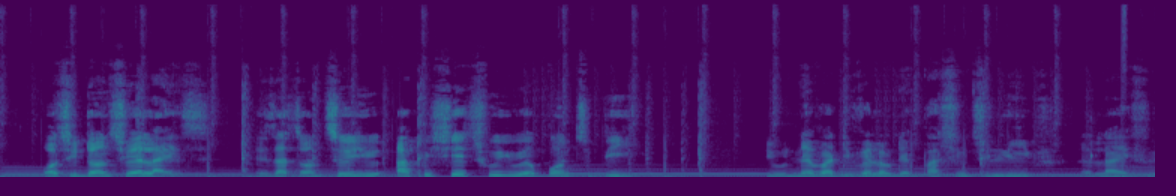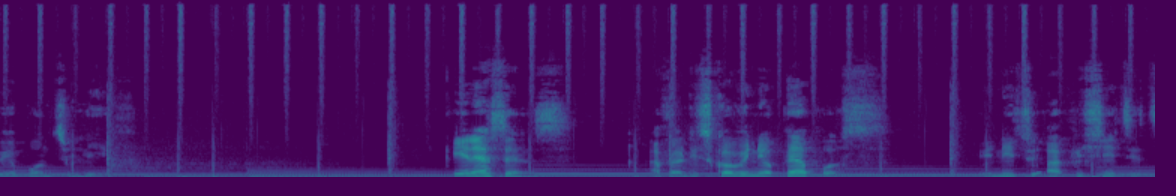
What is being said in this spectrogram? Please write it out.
What you don't realize is that until you appreciate who you were born to be, you will never develop the passion to live the life you were born to live. In essence, after discovering your purpose, you need to appreciate it.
